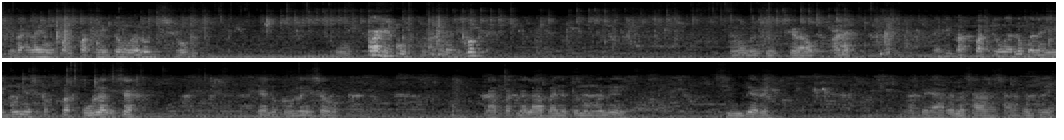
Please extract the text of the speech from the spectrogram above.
Sira yung pakpak nito mga lods. Oh. Oh. Ay ko! Ay ko! Ano ba ito? Sira. Kasi pakpak yung ano, balahibo niya sa pakpak. Kulang isa. Kaya ano, kulang isa oh. Dapat nalaban na ito nung ano eh. Simber eh. Nabayaran na sa, sa akin to eh.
